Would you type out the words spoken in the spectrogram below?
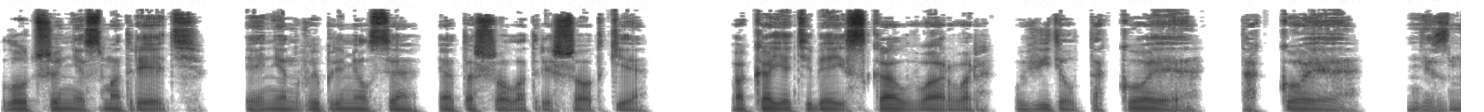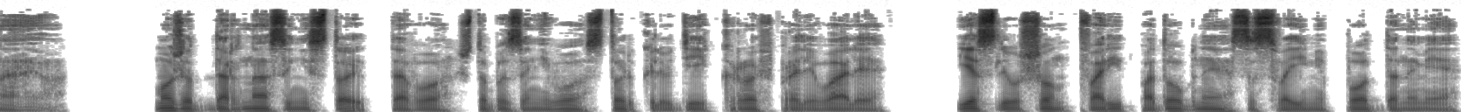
«Лучше не смотреть». Энен выпрямился и отошел от решетки. «Пока я тебя искал, варвар, увидел такое, такое, не знаю. Может, Дарнас и не стоит того, чтобы за него столько людей кровь проливали если уж он творит подобное со своими подданными.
